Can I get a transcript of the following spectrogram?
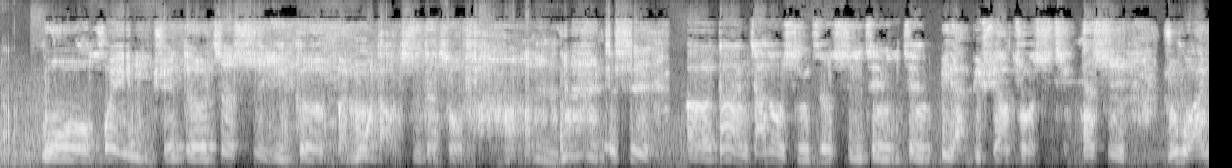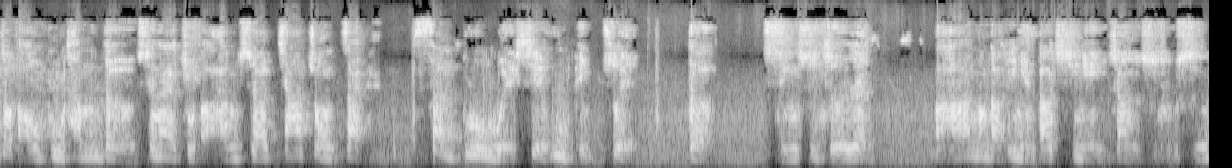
呢？我会觉得这是一个本末倒置的做法。就是呃，当然加重刑责是一件一件必然必须要做的事情，但是如果按照法务部他们的现在的做法，他们是要加重在散布猥亵物品罪的刑事责任。把它弄到一年到七年以上有期徒刑，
